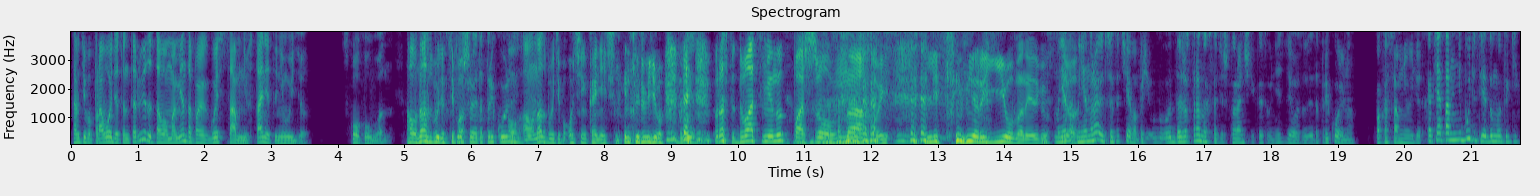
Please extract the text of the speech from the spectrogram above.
там типа проводят интервью до того момента, пока гость сам не встанет и не уйдет. Сколько угодно. А у нас будет типа... Слушай, это прикольно. А, а у нас будет типа очень конечное интервью. Блин. Просто 20 минут пошел нахуй. Лицемер ебаный. Мне, нравится эта тема. Даже странно, кстати, что раньше никто этого не сделал. Это прикольно. Пока сам не уйдет. Хотя там не будет, я думаю, таких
